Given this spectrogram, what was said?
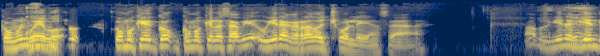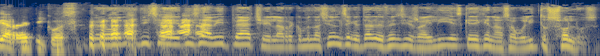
Como un Huevo. Como que, co- como que los había- hubiera agarrado chole, o sea. Ah, pues vienen bien diarréticos. Pero dice, dice David PH, la recomendación del secretario de Defensa israelí es que dejen a los abuelitos solos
